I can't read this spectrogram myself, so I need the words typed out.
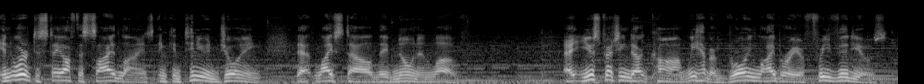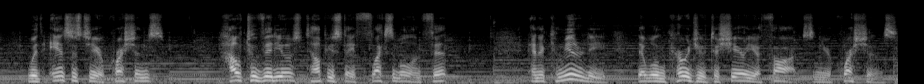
in order to stay off the sidelines and continue enjoying that lifestyle they've known and loved. At YouStretching.com, we have a growing library of free videos with answers to your questions, how-to videos to help you stay flexible and fit, and a community that will encourage you to share your thoughts and your questions,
